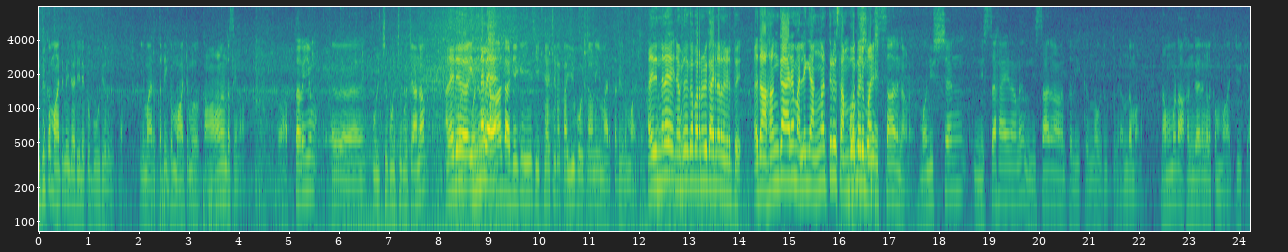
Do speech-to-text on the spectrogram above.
ഇതൊക്കെ മാറ്റുമ്പോൾ ഇതിന്റെ അടിയിലേക്ക് ബോഡികൾ നിൽക്കുക. ഈ മരത്തടിയൊക്കെ മാറ്റുമ്പോൾ കാണേണ്ട സീനാണ്. അത്രയും കുഴിച്ച് കുഴിച്ച് കുഴിച്ച്. കാരണം അതായത് ഇന്നലെ അടിക്ക് ഈ സിറ്റാച്ചിയുടെ കൈ പോയിട്ടാണ് ഈ മരത്തടികൾ മാറ്റുന്നത്. അതായത് ഇന്നലെ നൗഷദൊക്കെ പറഞ്ഞൊരു കാര്യം നടന്നെടുത്ത് അതായത് അഹങ്കാരം അല്ലെങ്കിൽ അങ്ങനത്തെ ഒരു സംഭവം ഒരു നിസ്സാരനാണ്. മനുഷ്യൻ നിസ്സഹായനാണ് നിസ്സാരനാണ് തെളിയിക്കുന്ന ഒരു ദുരന്തമാണ്. നമ്മുടെ അഹങ്കാരങ്ങളൊക്കെ മാറ്റി വയ്ക്കുക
